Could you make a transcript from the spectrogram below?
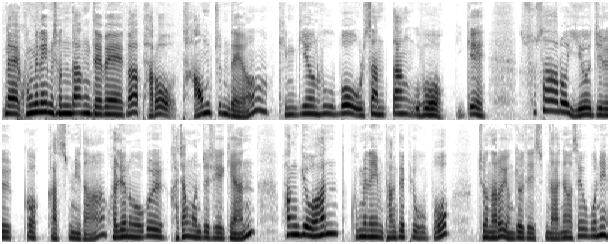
네, 국민의힘 전당대회가 바로 다음 주인데요. 김기현 후보 울산 땅 의혹 이게 수사로 이어질 것 같습니다. 관련 의혹을 가장 먼저 제기한 황교안 국민의힘 당대표 후보 전화로 연결돼 있습니다. 안녕하세요, 후보님.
